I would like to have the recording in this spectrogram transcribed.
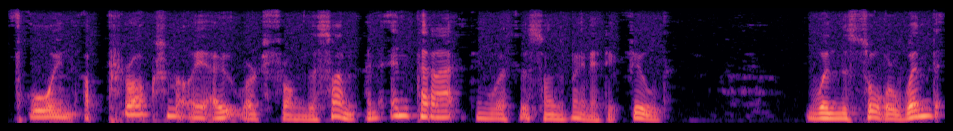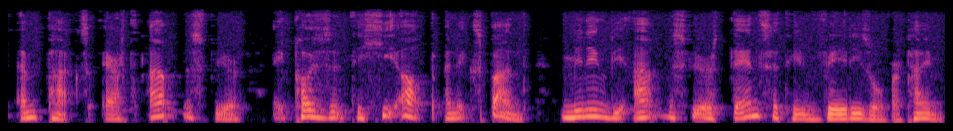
flowing approximately outwards from the Sun and interacting with the Sun's magnetic field. When the solar wind impacts Earth's atmosphere, it causes it to heat up and expand, meaning the atmosphere's density varies over time.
